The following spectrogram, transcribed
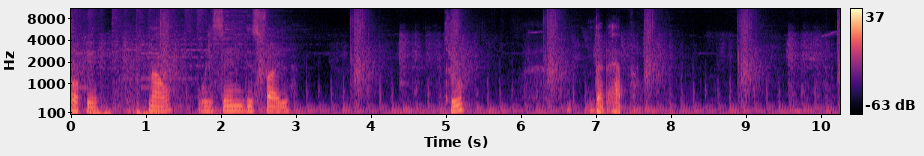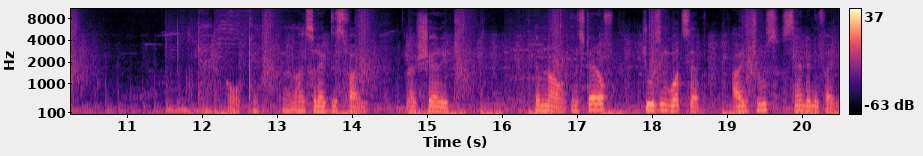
Okay now we'll send this file through that app. Okay I'll select this file I'll share it. Then now instead of choosing WhatsApp I'll choose send any file.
